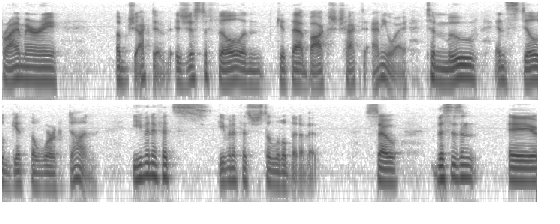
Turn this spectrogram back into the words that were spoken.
primary objective is just to fill and get that box checked anyway, to move and still get the work done, even if it's even if it's just a little bit of it. So, this isn't a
